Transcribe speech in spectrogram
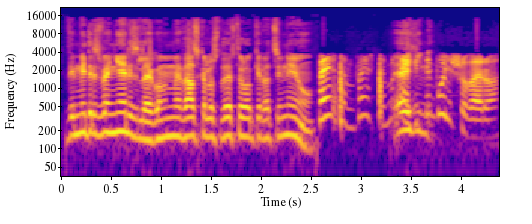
Δημήτρης Βενιέρης λέγομαι, είμαι δάσκαλος στο δεύτερο κερατσινίου. Πετε μου, πετε μου. Ναι, Έγινε- γιατί είναι πολύ σοβαρό.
